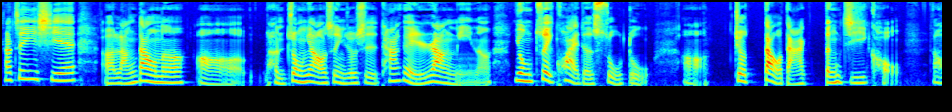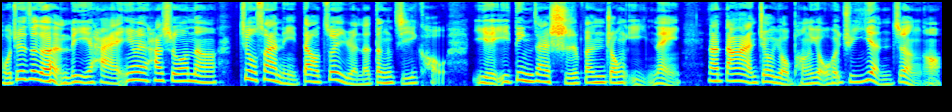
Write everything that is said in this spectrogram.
那这一些呃廊道呢，呃，很重要的事情就是它可以让你呢用最快的速度。哦，就到达登机口啊！我觉得这个很厉害，因为他说呢，就算你到最远的登机口，也一定在十分钟以内。那当然就有朋友会去验证哦，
